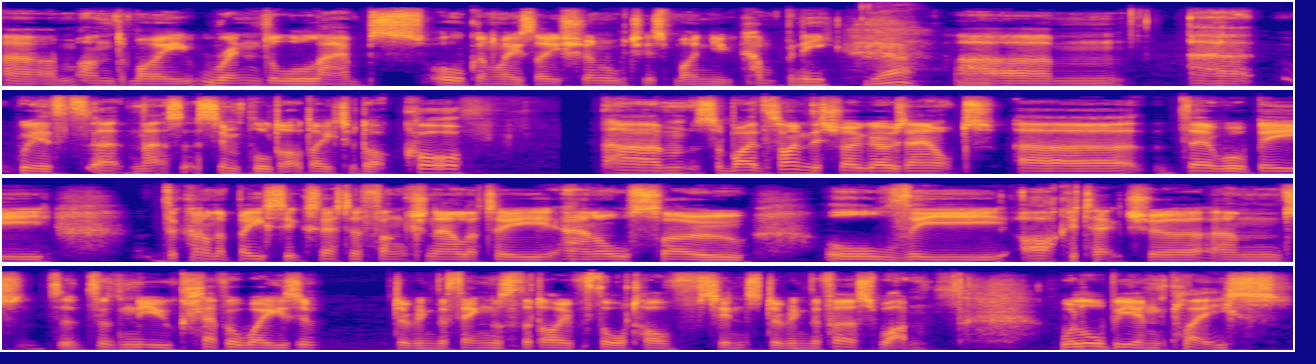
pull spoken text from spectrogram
um, under my Rendle Labs organization, which is my new company. Yeah. Um, uh, with uh, and that's at simple.data.core. Um, so by the time the show goes out, uh, there will be the kind of basic set of functionality and also all the architecture and the, the, new clever ways of doing the things that I've thought of since doing the first one will all be in place.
